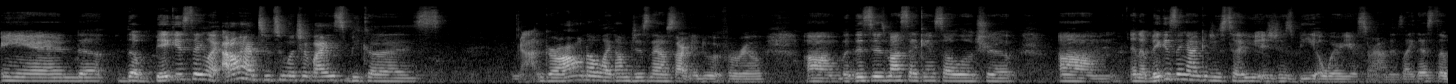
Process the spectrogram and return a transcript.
And the biggest thing like I don't have too too much advice because girl, I don't know. Like, I'm just now starting to do it for real. Um, but this is my second solo trip. Um, and the biggest thing I can just tell you is just be aware of your surroundings. Like, that's the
